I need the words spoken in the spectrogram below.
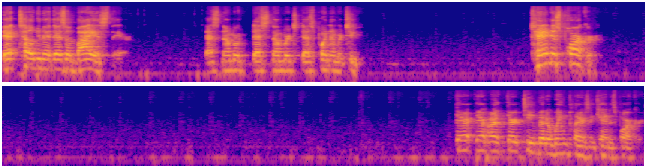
That tells me that there's a bias there. That's number. That's number. That's point number two. Candace Parker. There, there aren't 13 better wing players than Candace Parker.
